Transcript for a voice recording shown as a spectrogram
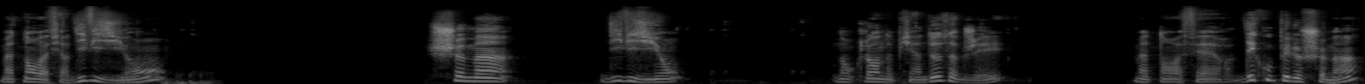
Maintenant on va faire division, chemin, division, donc là on obtient deux objets. Maintenant on va faire découper le chemin,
